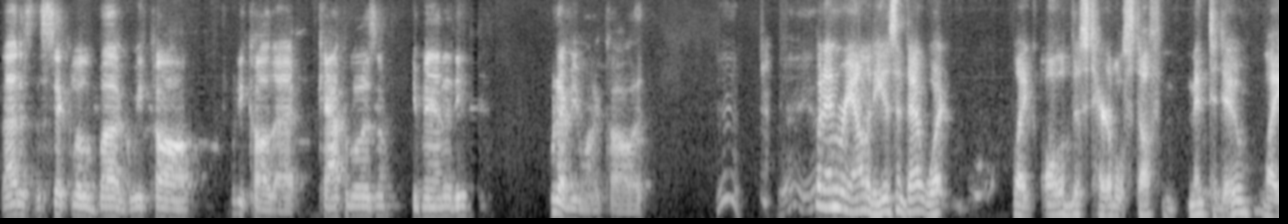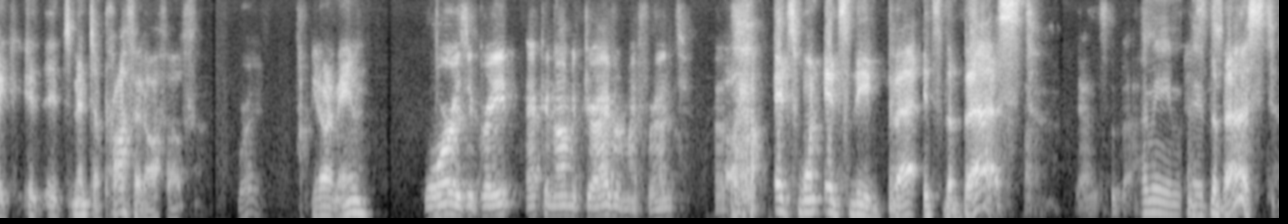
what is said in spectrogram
That is the sick little bug we call. What do you call that? Capitalism, humanity, whatever you want to call it. Yeah, yeah, yeah. But in reality, isn't that what like all of this terrible stuff meant to do? Like it, it's meant to profit off of. right. You know what I mean? War is a great economic driver, my friend. That's, it's one. It's the bet. It's the best. Yeah, it's the best. I mean, It's, it's, the best.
